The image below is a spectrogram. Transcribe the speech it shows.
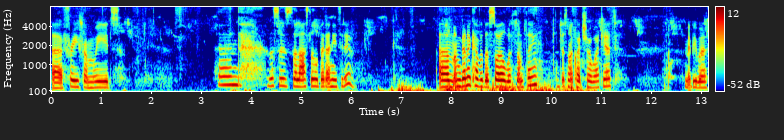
uh, free from weeds. And this is the last little bit I need to do. Um, I'm going to cover the soil with something. I'm just not quite sure what yet. Maybe with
